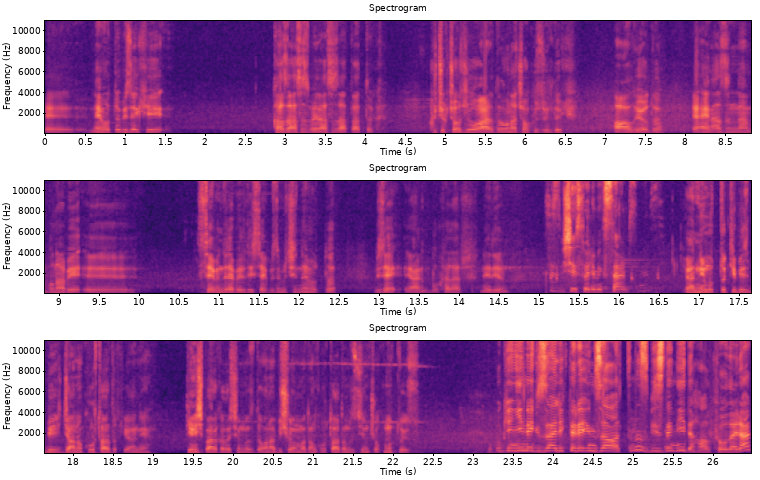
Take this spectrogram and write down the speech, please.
E, ne mutlu bize ki kazasız belasız atlattık. Küçük çocuğu vardı ona çok üzüldük. Ağlıyordu. Ya en azından buna bir e, sevindirebildiysek bizim için ne mutlu. Bize yani bu kadar ne diyeyim Siz bir şey söylemek ister misiniz? Yani ne mutlu ki biz bir canı kurtardık yani. Genç bir arkadaşımızdı. Ona bir şey olmadan kurtardığımız için çok mutluyuz. Bugün yine güzelliklere imza attınız. Biz de Niğde halkı olarak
